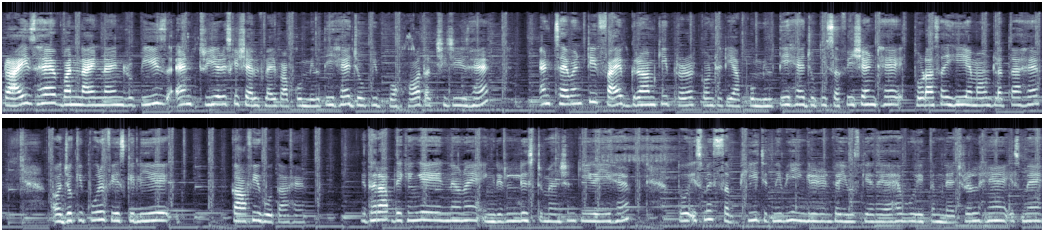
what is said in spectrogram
प्राइस है one nine nine rupees and three year इसकी शेल्फ लाइफ आपको मिलती है, जो कि बहुत अच्छी चीज़ है। एंड 75 ग्राम की प्रोडक्ट क्वांटिटी आपको मिलती है, जो कि सफिशेंट है, थोड़ा सा ही अमाउंट लगता है, और जो कि पूरे फेस के लिए काफ़ी होता है। इधर आप देखेंगे, इन्होंने इंग्रेडिएंट लिस्ट मेंशन की गई है। तो इसमें सभी जितने भी इंग्रेडिएंट का यूज़ किया गया है, वो एकदम नेचुरल हैं। इसमें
